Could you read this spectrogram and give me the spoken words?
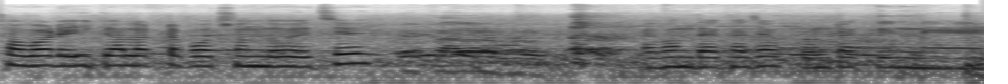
সবার এই কালারটা পছন্দ হয়েছে। এখন দেখা যাক কোনটা কে নেয়।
